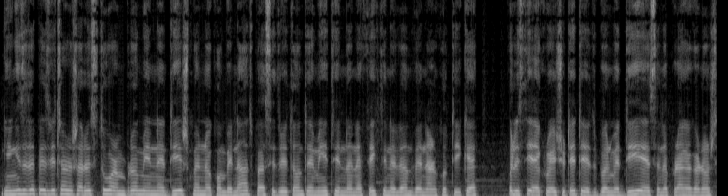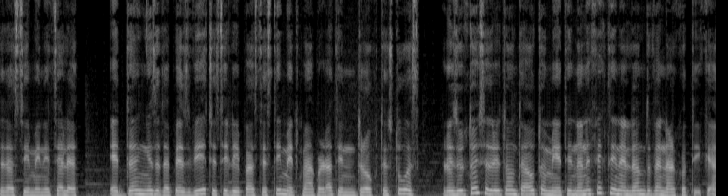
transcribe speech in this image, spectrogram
Një 25-vjeçar është arrestuar mbrëmjen e djeshme në Kombinat pasi drejtonte mjetin nën efektin e lëndëve narkotike. Policia e kryeqytetit bën me dije se në pranga ka rënë shtetasi me iniciale e dë 25 vjeç, i cili pas testimit me aparatin drog testues rezultoi se drejtonte automjetin nën efektin e lëndëve narkotike.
